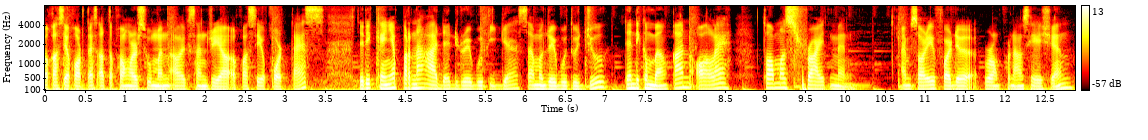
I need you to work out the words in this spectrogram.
Ocasio-Cortez atau Congresswoman Alexandria Ocasio-Cortez. Jadi kayaknya pernah ada di 2003 sama 2007 dan dikembangkan oleh Thomas Friedman. I'm sorry for the wrong pronunciation.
